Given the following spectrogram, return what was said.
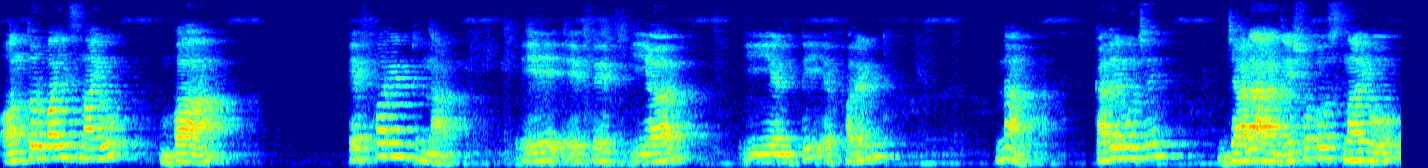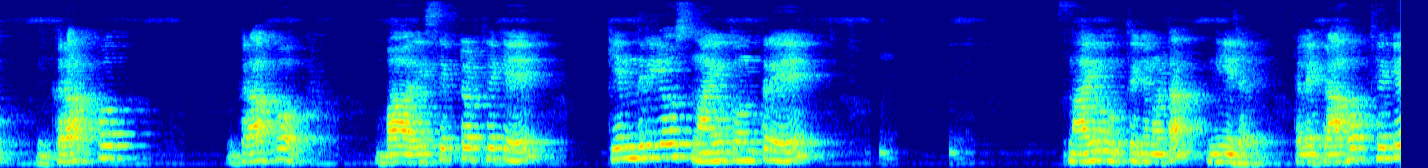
অন্তর্বাহী স্নায়ু বা afferent nerve A F F E R E N T afferent nerve কাদের বলছে? যারা যে সকল স্নায়ু গ্রাহক গ্রাহক বা রিসেপ্টর থেকে কেন্দ্রীয় স্নায়ুতন্ত্রে স্নায়ু উত্তেজনাটা নিয়ে যাবে। তাহলে গ্রাহক থেকে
